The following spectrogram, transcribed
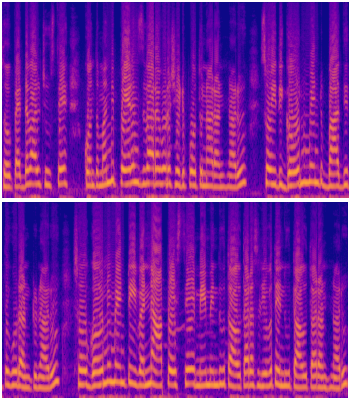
సో పెద్దవాళ్ళు చూస్తే కొంతమంది పేరెంట్స్ ద్వారా కూడా చెడిపోతున్నారు అంటున్నారు. సో ఇది గవర్నమెంట్ బాధ్యత కూడా అంటున్నారు. సో గవర్నమెంట్ ఇవన్నీ ఆపేస్తే మేము ఎందుకు తాగుతారు? అసలు యువత ఎందుకు తాగుతారు అంటున్నారు.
